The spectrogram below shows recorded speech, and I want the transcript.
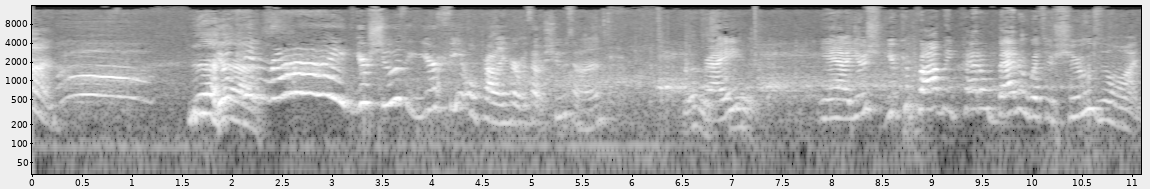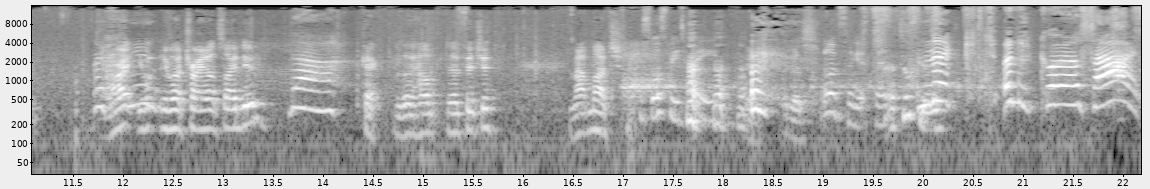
on. yeah. You can ride. Your shoes, your feet will probably hurt without shoes on. Right? Yeah, you sh- you could probably pedal better with your shoes on. All right, you, you want to try it outside, dude? Yeah. Okay. Does that help? Does that fit you? Not much. It's supposed to be tight. Yeah, it is. It looks like it fits. That's okay. Let's go outside.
